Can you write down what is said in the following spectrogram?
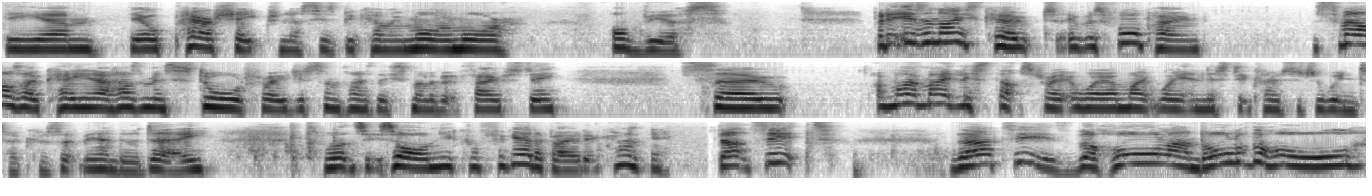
The, um, the old pear-shapedness is becoming more and more obvious. But it is a nice coat. It was £4. Smells okay, you know, it hasn't been stored for ages. Sometimes they smell a bit fausty. So I might, might list that straight away. I might wait and list it closer to winter because at the end of the day, once it's on, you can forget about it, can't you? That's it. That is the haul and all of the haul.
